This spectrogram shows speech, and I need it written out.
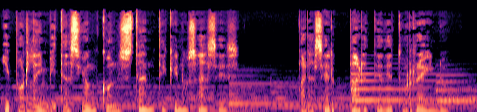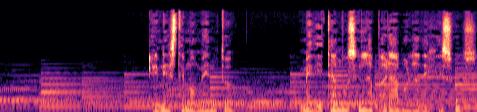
y por la invitación constante que nos haces para ser parte de tu reino. En este momento, meditamos en la parábola de Jesús,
